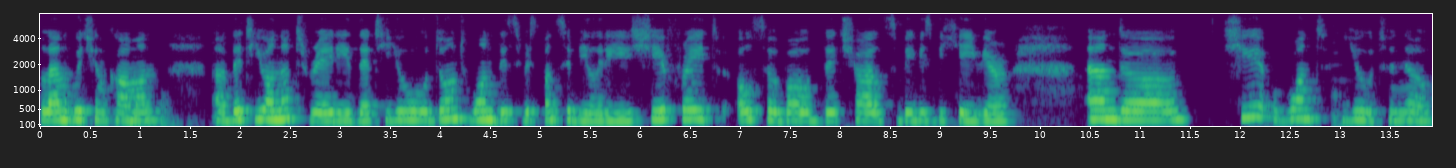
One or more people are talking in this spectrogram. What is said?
language in common uh, that you are not ready that you don't want this responsibility. She afraid also about the child's baby's behavior. And uh, she want you to know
